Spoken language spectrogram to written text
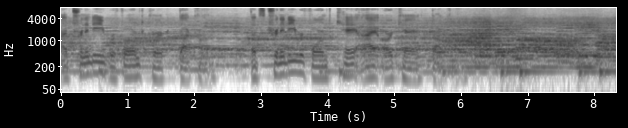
at trinityreformedkirk.com. That's trinityreformedkirk.com.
